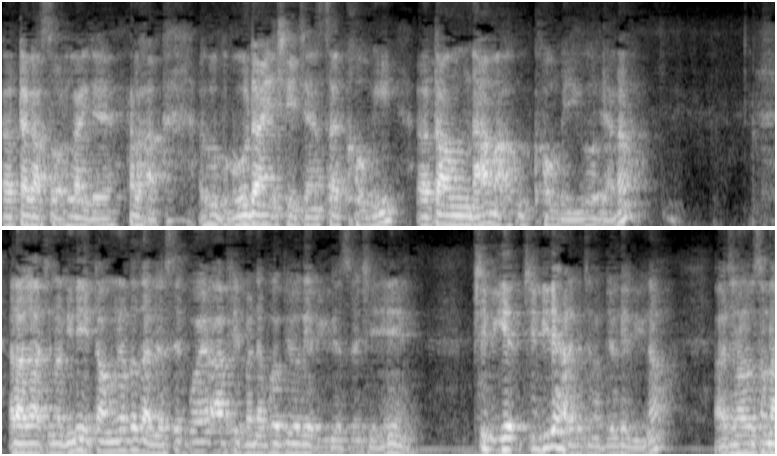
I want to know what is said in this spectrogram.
တက်ကဆော်လိုက်တယ်ဟလာအခုပဲခူးတိုင်းအခြေချမ်းဆက်ခုံပြီတောင်ကူနားမှာအခုခုံနေပြီပေါ့ဗျာနော်အဲ့ဒါကကျွန်တော်ဒီနေ့တောင်ကူနဲ့ပတ်သက်ပြီးစစ်ပွဲအဖြစ်ဘယ်နှပွဲပြောခဲ့ပြီလဲဆိုရင်ဖြစ်ပြီးဖြစ်ပြီးတဲ့ဟာလည်းကျွန်တော်ပြောခဲ့ပြီနော်အဲကျွန်တော်တို့ဆန္ဒ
